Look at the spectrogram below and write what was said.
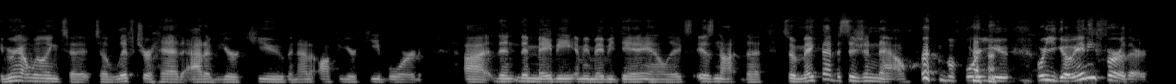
you're not willing to to lift your head out of your cube and out of, off of your keyboard, uh, then then maybe I mean maybe data analytics is not the so make that decision now before you before you go any further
